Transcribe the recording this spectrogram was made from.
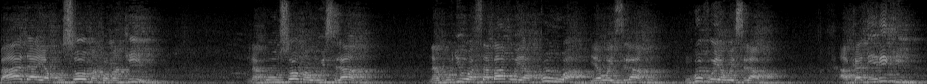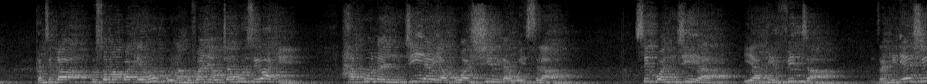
baada ya kusoma kwa makini na kuusoma Uislamu na kujua sababu ya kuwa ya Waislamu, nguvu ya Waislamu, akadiriki katika kusoma kwake huku na kufanya uchambuzi wake, hakuna njia ya kuwashinda Waislamu, si kwa njia ya kivita za kijeshi,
